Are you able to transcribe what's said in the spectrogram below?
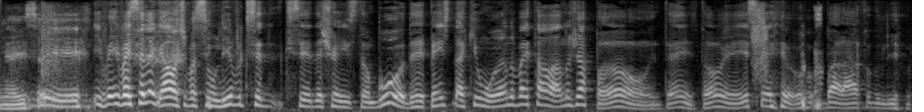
É isso aí. E, e vai ser legal, tipo assim, um livro que você, que você deixou em Istambul, de repente daqui um ano vai estar tá lá no Japão, entende? Então esse é o barato do livro.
